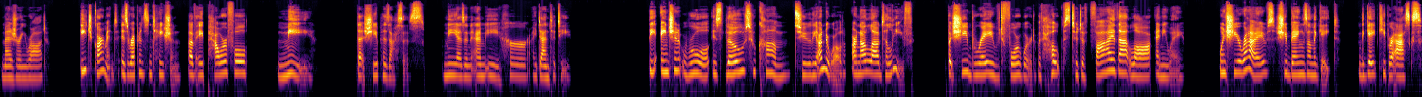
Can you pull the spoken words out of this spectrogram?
measuring rod. Each garment is a representation of a powerful me that she possesses. Me as an ME, her identity. The ancient rule is those who come to the underworld are not allowed to leave. But she braved forward with hopes to defy that law anyway. When she arrives, she bangs on the gate. The gatekeeper asks,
